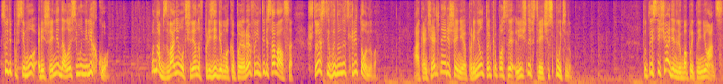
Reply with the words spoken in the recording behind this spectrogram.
Судя по всему, решение далось ему нелегко. Он обзванивал членов президиума КПРФ и интересовался, что если выдвинуть Харитонова. А окончательное решение принял только после личной встречи с Путиным. Тут есть еще один любопытный нюанс.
